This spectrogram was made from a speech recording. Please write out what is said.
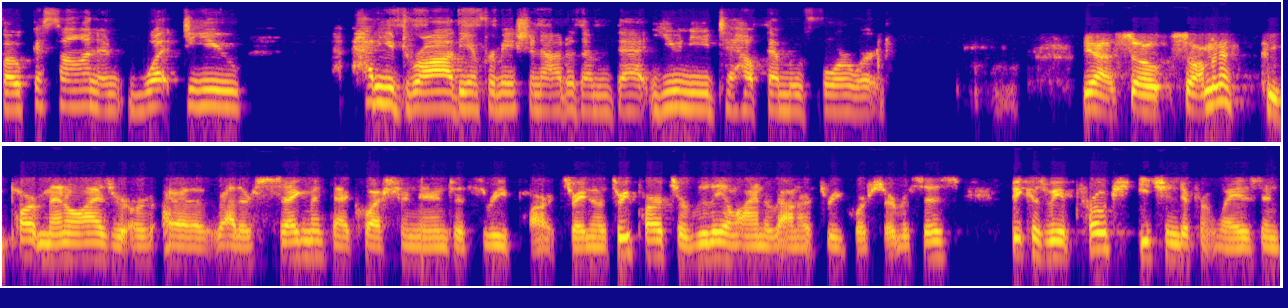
focus on, and what do you how do you draw the information out of them that you need to help them move forward? Yeah, so so I'm going to compartmentalize or, or uh, rather segment that question into three parts. Right now, the three parts are really aligned around our three core services because we approach each in different ways. And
